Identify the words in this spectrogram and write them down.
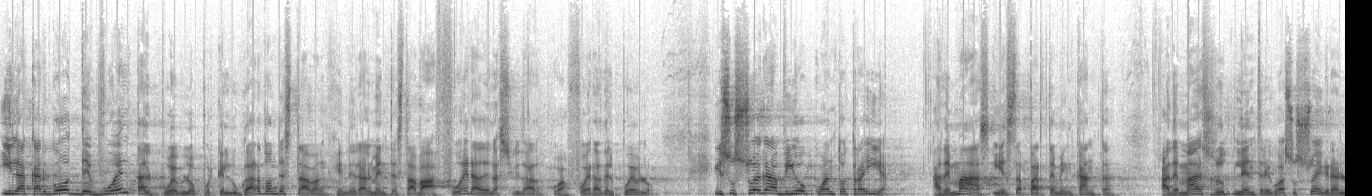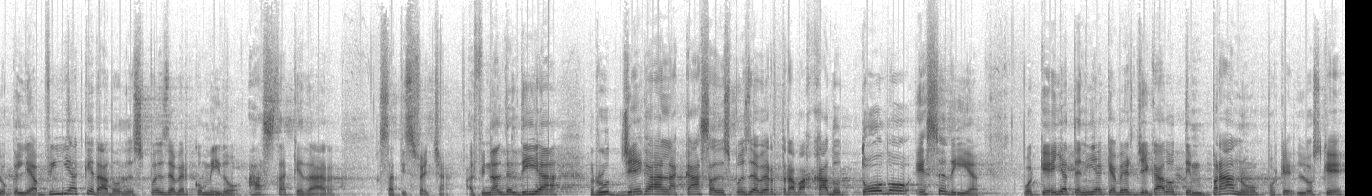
Y la cargó de vuelta al pueblo, porque el lugar donde estaban generalmente estaba afuera de la ciudad o afuera del pueblo. Y su suegra vio cuánto traía Además, y esta parte me encanta, además Ruth le entregó a su suegra lo que le había quedado después de haber comido hasta quedar satisfecha. Al final del día, Ruth llega a la casa después de haber trabajado todo ese día porque ella tenía que haber llegado temprano, porque los que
